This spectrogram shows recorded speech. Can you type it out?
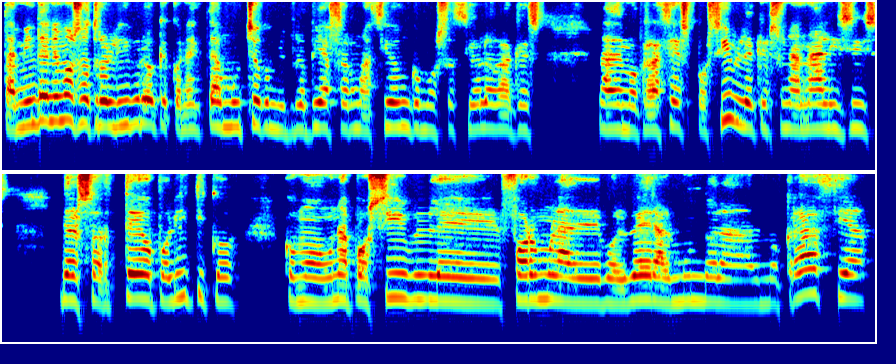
También tenemos otro libro que conecta mucho con mi propia formación como socióloga, que es La democracia es posible, que es un análisis del sorteo político como una posible fórmula de devolver al mundo la democracia,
